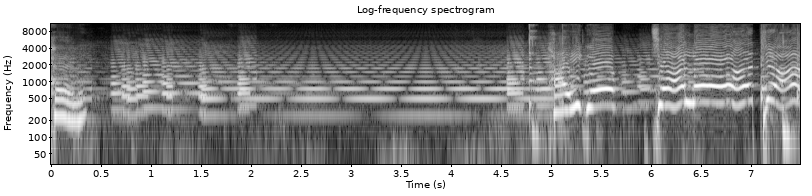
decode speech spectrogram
হ্যালো। হাই গো চলো চলো।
